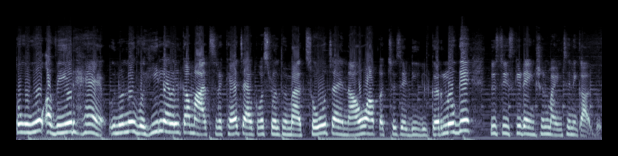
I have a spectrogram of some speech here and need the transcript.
तो वो अवेयर है, उन्होंने वही लेवल का मैथ्स रखा है, चाहे आपके पास ट्वेल्थ में मैथ्स हो, चाहे ना हो, आप अच्छे से डील कर लोगे तो इस चीज़ की टेंशन माइंड से निकाल दो।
